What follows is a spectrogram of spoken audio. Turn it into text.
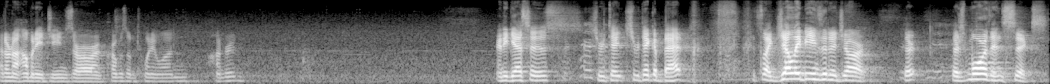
I don't know how many genes there are on chromosome 2100. Any guesses? Should we take, should we take a bet? It's like jelly beans in a jar. There, there's more than six.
